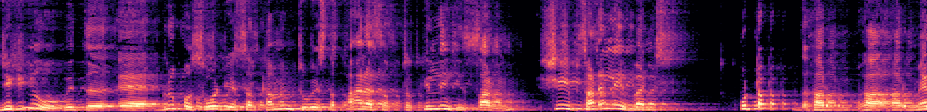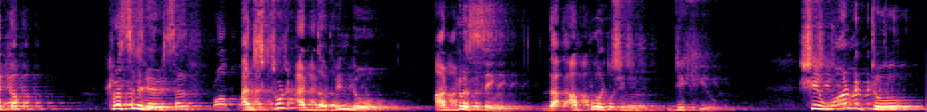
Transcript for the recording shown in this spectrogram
Jehu, with a group of soldiers, are coming towards the palace after killing his son, she suddenly went, put up her, her, her makeup, dressed herself, and stood at the window addressing the approaching Jehu. She wanted to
